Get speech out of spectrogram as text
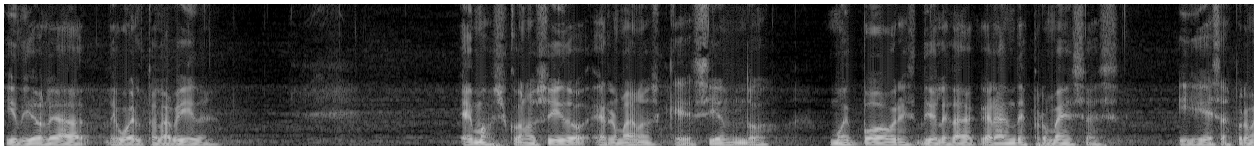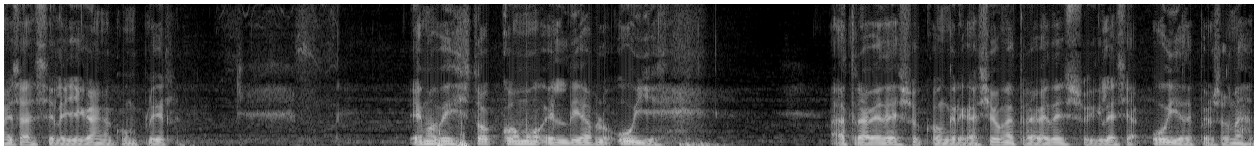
y Dios le ha devuelto la vida. Hemos conocido hermanos que siendo muy pobres, Dios les da grandes promesas y esas promesas se le llegan a cumplir. Hemos visto cómo el diablo huye a través de su congregación, a través de su iglesia, huye de personas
